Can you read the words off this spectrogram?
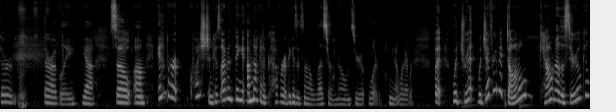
they're they're ugly. Yeah. So, um, Amber, question because I've been thinking I'm not going to cover it because it's not a lesser known serial or you know whatever. But would Dre- would Jeffrey MacDonald count as a serial killer?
